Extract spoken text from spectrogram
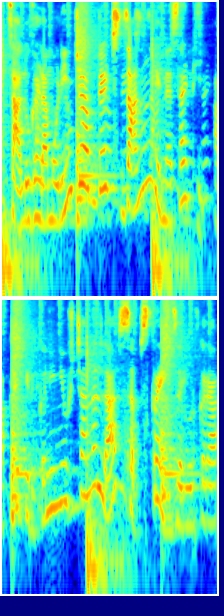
चालू घडामोडींचे अपडेट्स जाणून घेण्यासाठी आपल्या हिरकणी न्यूज चॅनलला सबस्क्राईब जरूर करा.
